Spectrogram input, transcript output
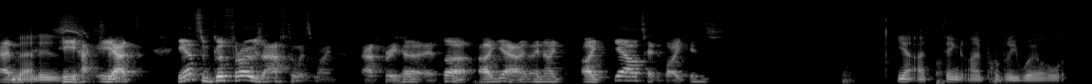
and that is he ha- he had he had some good throws afterwards, mind after he hurt it. But uh, yeah, I mean, I, I yeah, I'll take the Vikings. Yeah, I think I probably will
